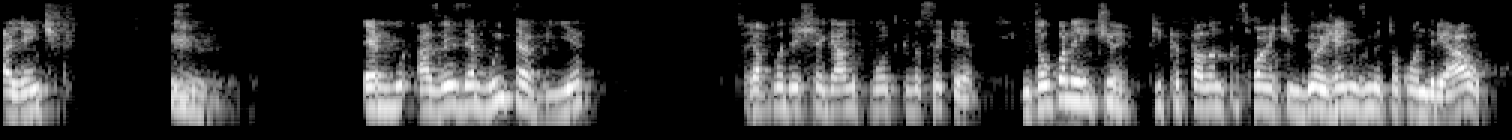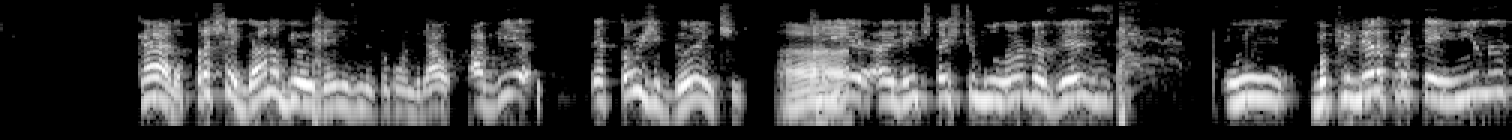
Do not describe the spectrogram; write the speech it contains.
a gente. É, às vezes é muita via para poder chegar no ponto que você quer. Então, quando a gente Sim. fica falando principalmente em biogênese mitocondrial, cara, para chegar na biogênese mitocondrial, a via é tão gigante que a gente está estimulando, às vezes, um, uma primeira proteína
